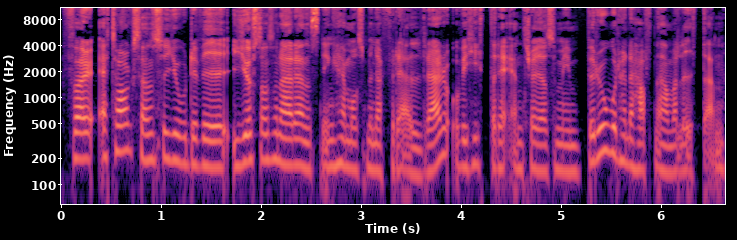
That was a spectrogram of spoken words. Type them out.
För ett tag sedan så gjorde vi just en sån här rensning hemma hos mina föräldrar och vi hittade en tröja som min bror hade haft när han var liten.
